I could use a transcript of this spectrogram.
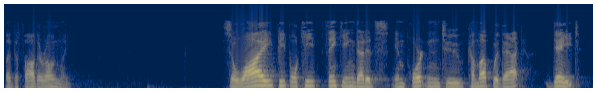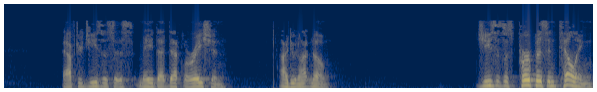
but the Father only." So why people keep thinking that it's important to come up with that date after Jesus has made that declaration, I do not know. Jesus' purpose in telling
